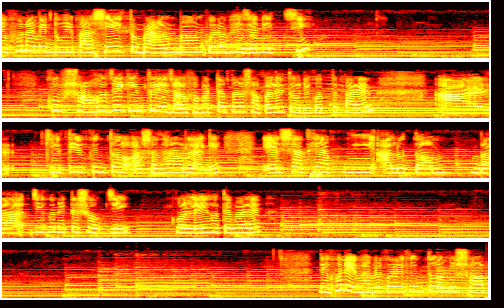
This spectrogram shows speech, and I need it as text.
দেখুন, আমি দুই পাশেই একটু ব্রাউন ব্রাউন করে ভেজে নিচ্ছি। খুব সহজে কিন্তু এই জলখাবারটা আপনারা সকালে তৈরি করতে পারেন। আর খেতেও কিন্তু অসাধারণ লাগে। এর সাথে আপনি আলুর দম বা যে কোনো একটা সবজি করলেই হতে পারে। দেখুন, এভাবে করে কিন্তু আমি সব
